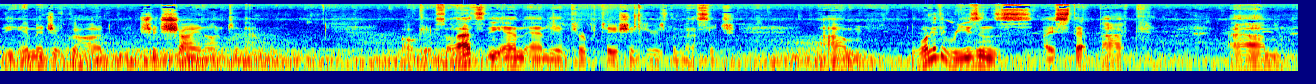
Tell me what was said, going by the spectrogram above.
the image of God, should shine onto them. Okay, so that's the end and the interpretation. Here's the message. Um, one of the reasons I stepped back, um,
